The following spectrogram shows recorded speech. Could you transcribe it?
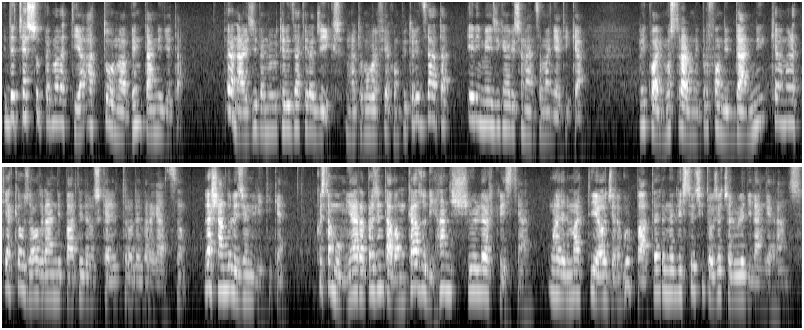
il decesso per malattia attorno a 20 anni di età. Per analisi vennero utilizzati raggi X, una tomografia computerizzata e l'imaging in risonanza magnetica, le quali mostrarono i profondi danni che la malattia causò a grandi parti dello scheletro del ragazzo, lasciando lesioni litiche. Questa mummia rappresentava un caso di Hans Schüller Christian, una delle malattie oggi raggruppate nell'istiocitosi a cellule di Langerhans.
